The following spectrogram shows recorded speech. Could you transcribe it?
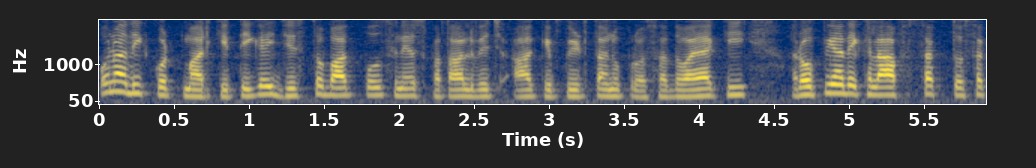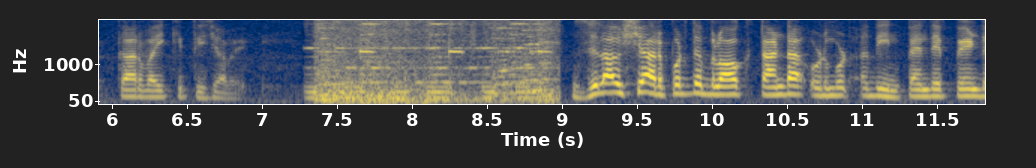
ਉਹਨਾਂ ਦੀ ਕੁੱਟਮਾਰ ਕੀਤੀ ਗਈ, ਜਿਸ ਤੋਂ ਬਾਅਦ ਪੁਲਿਸ ਨੇ ਹਸਪਤਾਲ ਵਿੱਚ ਆ ਕੇ ਪੀੜਤਾਂ ਨੂੰ ਭਰੋਸਾ ਦਵਾਇਆ ਕਿ ਆਰੋਪੀਆਂ ਦੇ ਖਿਲਾਫ ਸਖਤ ਤੋਂ ਸਖਤ ਕਾਰਵਾਈ ਕੀਤੀ ਜਾਵੇ। ਜ਼ਿਲ੍ਹਾ ਹੁਸ਼ਿਆਰਪੁਰ ਦੇ ਬਲਾਕ ਟਾਂਡਾ ਉੜਮੁੜ ਅਧੀਨ ਪੈਂਦੇ ਪਿੰਡ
